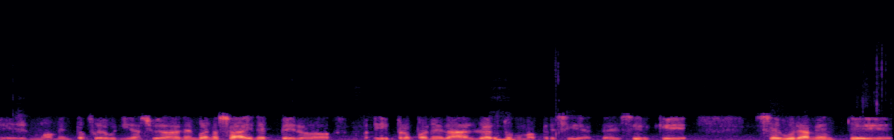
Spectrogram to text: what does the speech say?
en un momento fue Unidad Ciudadana en Buenos Aires, pero y proponer a Alberto como presidente. Es decir, que seguramente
